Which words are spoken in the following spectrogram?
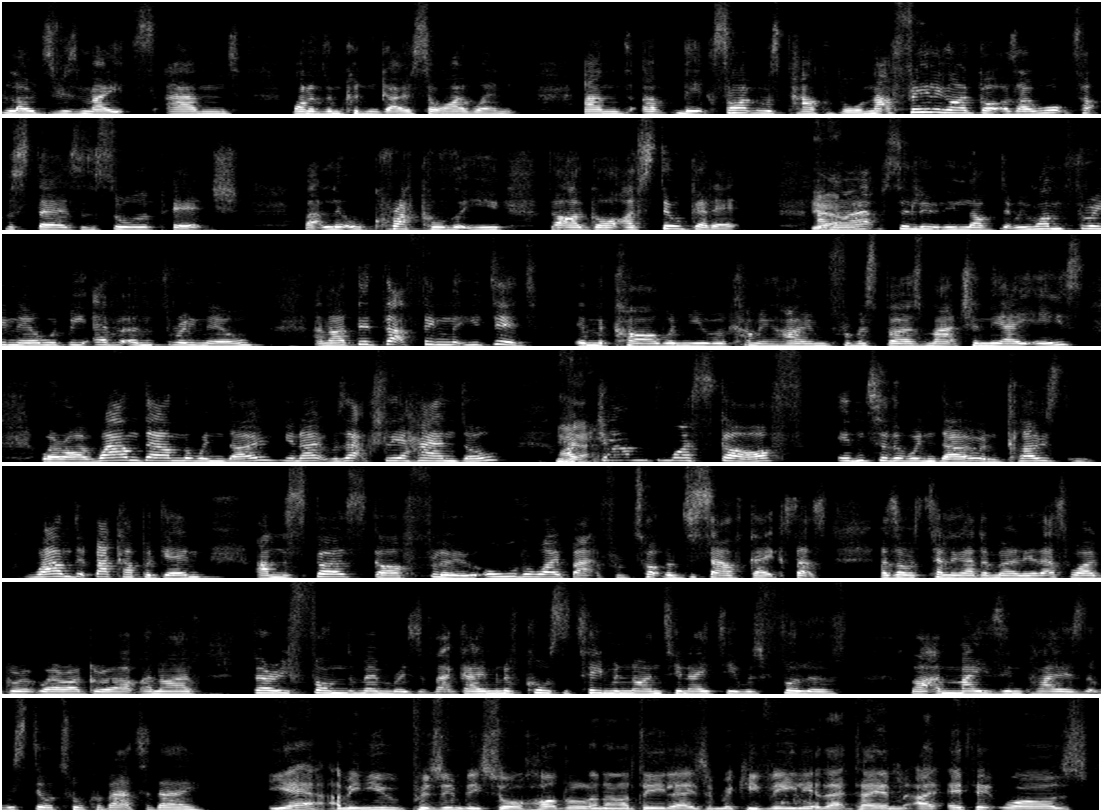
loads of his mates, and one of them couldn't go, so I went. And uh, the excitement was palpable, and that feeling I got as I walked up the stairs and saw the pitch, that little crackle that you that I got, I still get it. Yeah. And I absolutely loved it. We won 3 0. We beat Everton 3 0. And I did that thing that you did in the car when you were coming home from a Spurs match in the 80s, where I wound down the window. You know, it was actually a handle. Yeah. I jammed my scarf into the window and closed, wound it back up again. And the Spurs scarf flew all the way back from Tottenham to Southgate. Because that's, as I was telling Adam earlier, that's why I grew up where I grew up. And I have very fond memories of that game. And of course, the team in 1980 was full of like amazing players that we still talk about today. Yeah, I mean, you presumably saw Hoddle and Ardiles and Ricky Villa that day, and if it was,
